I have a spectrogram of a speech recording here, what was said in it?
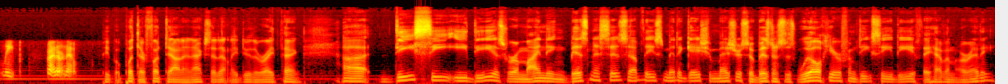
leap? I don't know. People put their foot down and accidentally do the right thing. Uh, DCED is reminding businesses of these mitigation measures, so businesses will hear from DCED if they haven't already.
